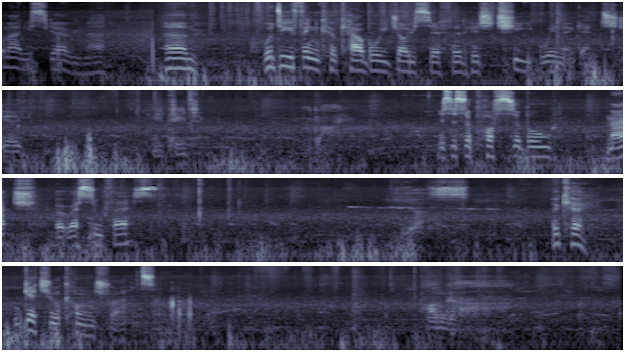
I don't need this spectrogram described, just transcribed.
Oh, man, you're scary, man. Um, what do you think of Cowboy Joseph and his cheap win against you? He did. He died. Is this a possible match at WrestleFest? Yes. Okay, we'll get you a contract. Hunger.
